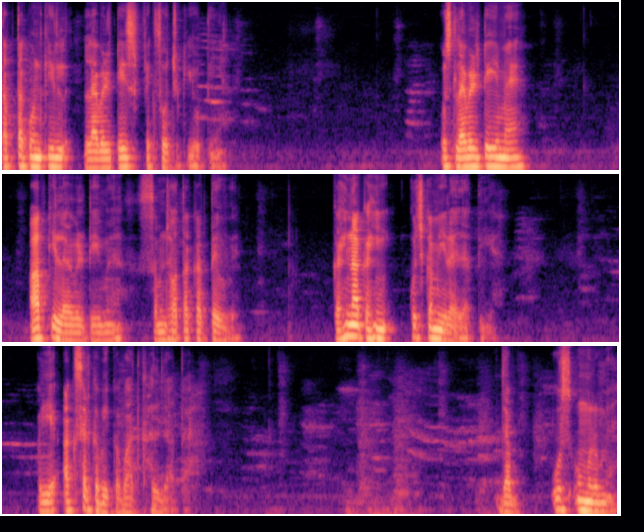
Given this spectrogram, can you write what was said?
तब तक उनकी लेबलिटीज़ फिक्स हो चुकी होती हैं। उस लेबलिटी में आपकी लाइबिलिटी में समझौता करते हुए कहीं ना कहीं कुछ कमी रह जाती है। और ये अक्सर कभी कभार खल जाता है। जब उस उम्र में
